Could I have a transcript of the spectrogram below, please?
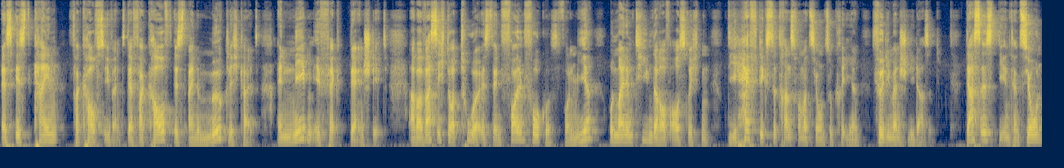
Es ist kein Verkaufsevent. Der Verkauf ist eine Möglichkeit, ein Nebeneffekt, der entsteht. Aber was ich dort tue, ist den vollen Fokus von mir und meinem Team darauf ausrichten, die heftigste Transformation zu kreieren für die Menschen, die da sind. Das ist die Intention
